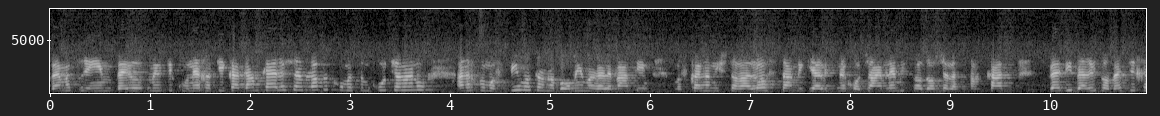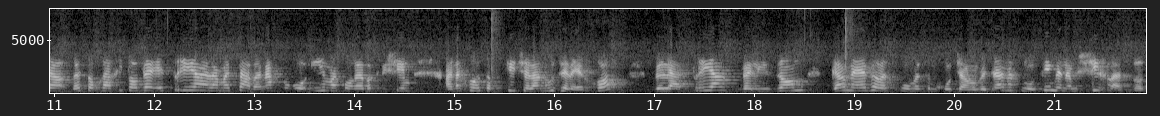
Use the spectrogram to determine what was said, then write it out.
ומתריעים, ויוזמים תיקוני חקיקה, גם כאלה שהם לא בתחום הסמכות שלנו, אנחנו מפנים אותם לגורמים הרלוונטיים. מפכ"ל המשטרה לא סתם הגיע לפני חודשיים למשרדו של השר כץ, ודיבר איתו, ושוחח איתו, והתריע על המצב. אנחנו רואים מה קורה בכבישים, אנחנו, התפקיד שלנו זה לאכוף. ולהתריע וליזום גם מעבר לתחום הסמכות שלנו, ואת זה אנחנו עושים ונמשיך לעשות.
